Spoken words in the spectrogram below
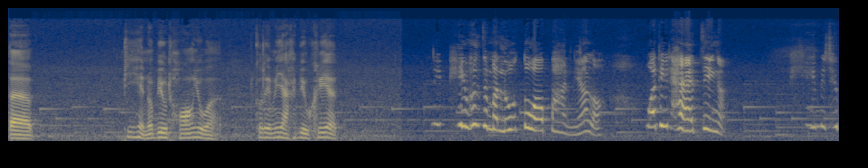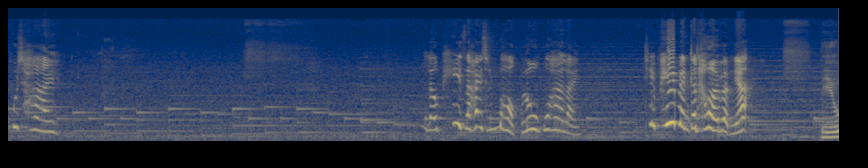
แต่พี่เห็นว่าบิวท้องอยู่อะ่ะ ก็เลยไม่อยากให้บิวเครียด นี่พี่เพิ่งจะมารู้ตัวป่านเนี้ยเหรอ ว่าที่แท้จริงอะ พี่ไม่ใช่ผู้ชาย แล้วพี่จะให้ฉันบอกลูกว่าอะไร ที่พี่เป็นกระเทยแบบเนี้ย บิว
